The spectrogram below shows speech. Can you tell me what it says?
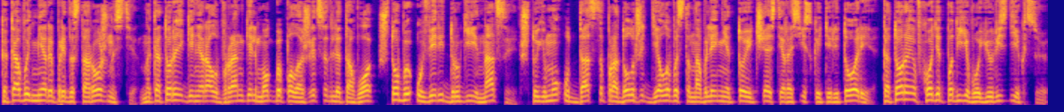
Каковы меры предосторожности, на которые генерал Врангель мог бы положиться для того, чтобы уверить другие нации, что ему удастся продолжить дело восстановления той части российской территории, которая входит под его юрисдикцию,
